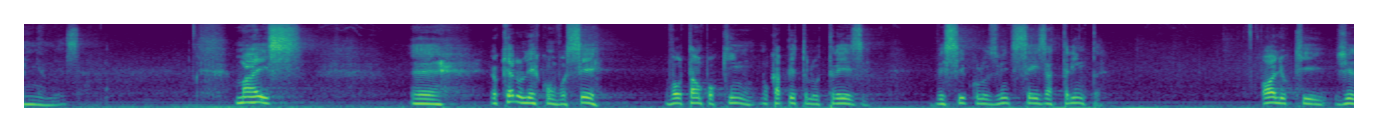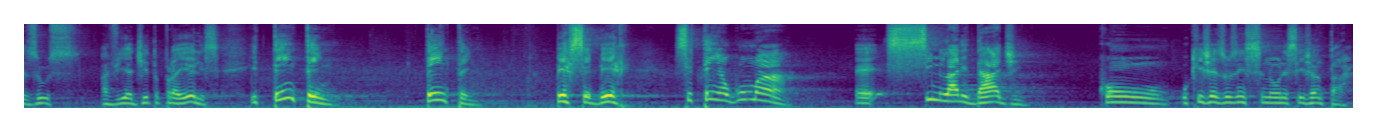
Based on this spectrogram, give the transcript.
minha mesa. Mas é, eu quero ler com você voltar um pouquinho no capítulo 13, versículos 26 a 30. Olha o que Jesus havia dito para eles e tentem, tentem perceber se tem alguma é, similaridade com o que Jesus ensinou nesse jantar.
